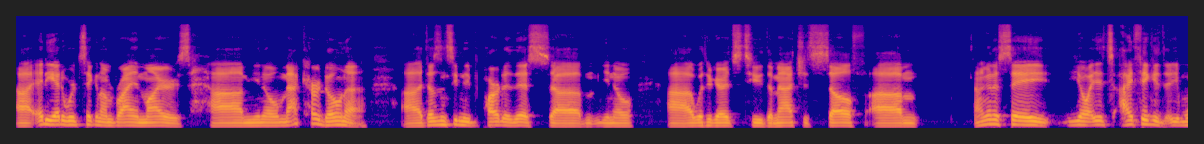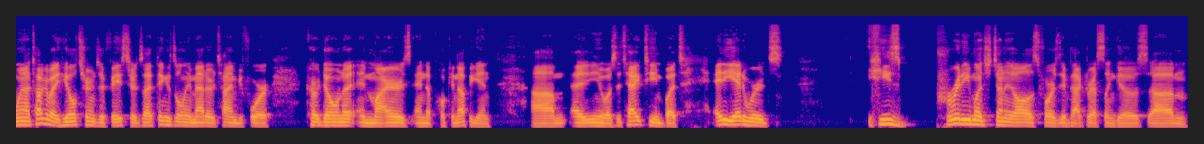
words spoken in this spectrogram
Eddie Edwards taking on Brian Myers. Um, you know, Matt Cardona uh, doesn't seem to be part of this, um, you know, uh, with regards to the match itself. Um, I'm gonna say, you know, it's. I think it, when I talk about heel turns or face turns, I think it's only a matter of time before Cardona and Myers end up hooking up again, um, and, you know, as a tag team. But Eddie Edwards, he's pretty much done it all as far as Impact Wrestling goes. Um,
